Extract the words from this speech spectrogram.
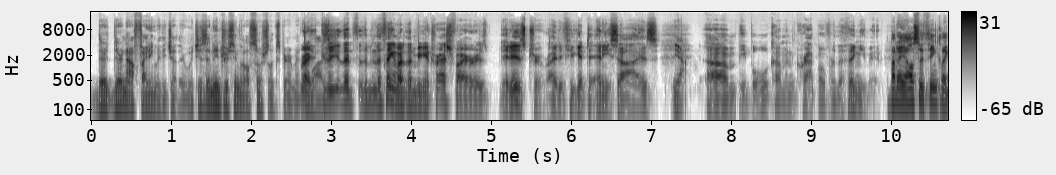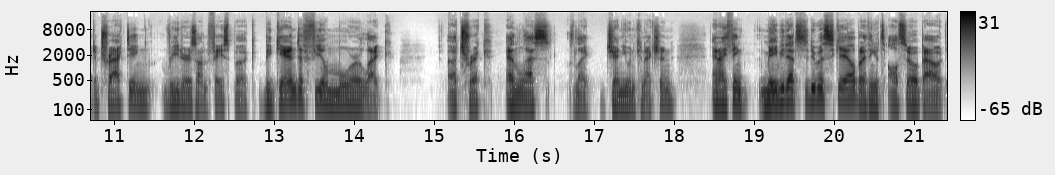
they're, they're now fighting with each other, which is an interesting little social experiment. Right, because that's the the thing about them being a trash fire is it is true, right? If you get to any size, Yeah. um, people will come and crap over the thing you made. But I also think like attracting readers on Facebook began to feel more like a trick and less like genuine connection. And I think maybe that's to do with scale, but I think it's also about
